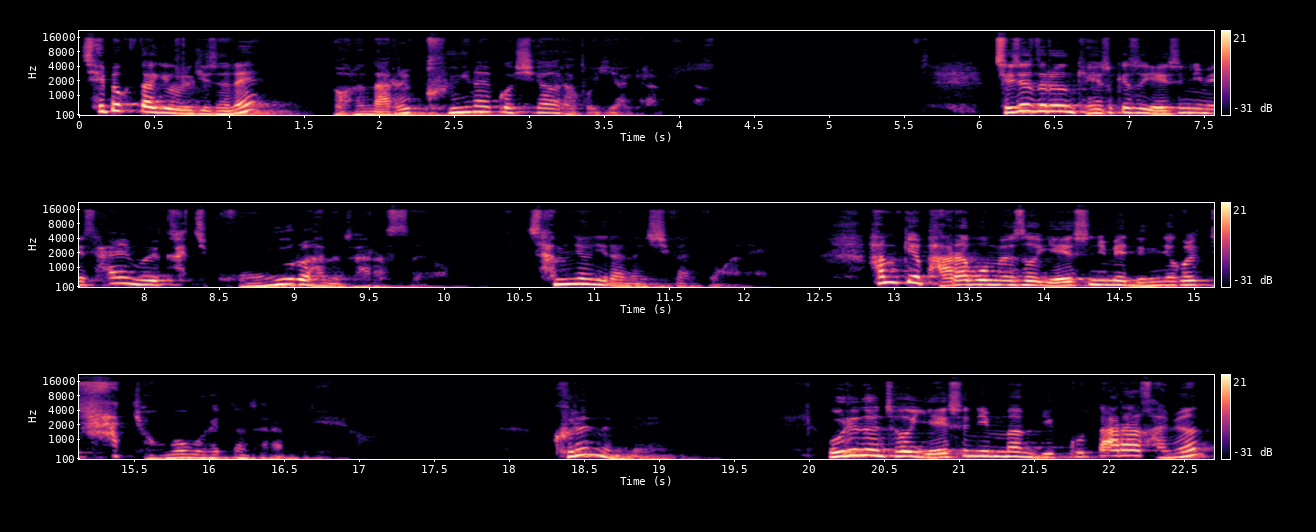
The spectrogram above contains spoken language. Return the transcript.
새벽 닭이 울기 전에 너는 나를 부인할 것이야 라고 이야기를 합니다. 제자들은 계속해서 예수님의 삶을 같이 공유를 하면서 살았어요. 3년이라는 시간 동안에. 함께 바라보면서 예수님의 능력을 다 경험을 했던 사람들이에요. 그랬는데, 우리는 저 예수님만 믿고 따라가면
